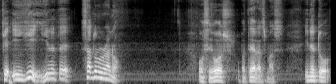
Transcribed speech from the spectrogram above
και η γη γίνεται σαν τον ουρανό. Ο Θεός, ο Πατέρας μας, είναι το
